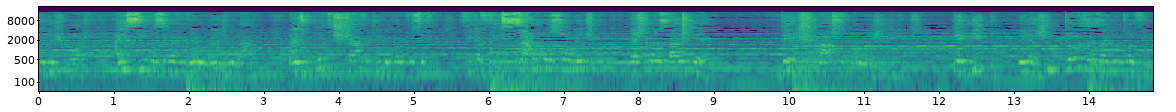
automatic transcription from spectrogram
ter resposta. Aí sim você vai viver o grande milagre. Mas o ponto-chave aqui que eu quero que você fica fixado na sua mente nesta mensagem é dê espaço para o agir de Deus. Permita ele agir em todas as áreas da tua vida.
